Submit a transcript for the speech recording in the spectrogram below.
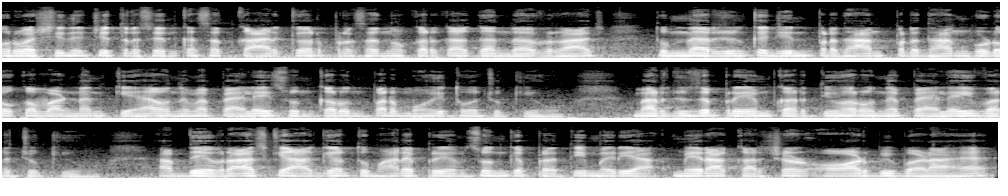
उर्वशी ने चित्रसेन का सत्कार किया और प्रसन्न होकर कहा, गंधर्व राज, तुमने अर्जुन के जिन प्रधान प्रधान गुणों का वर्णन किया है, उन्हें मैं पहले ही सुनकर उन पर मोहित हो चुकी हूँ। मैं अर्जुन से प्रेम करती हूँ और उन्हें पहले ही वर चुकी हूँ। अब देवराज के आगे और तुम्हारे प्रेम से उनके प्रति मेरी मेरा आकर्षण और भी बड़ा है।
